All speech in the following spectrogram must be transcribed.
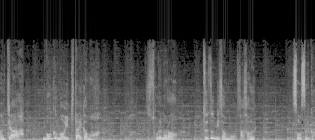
あじゃあ僕も行きたいかも。それなら鼓さんも誘う？そうするか。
